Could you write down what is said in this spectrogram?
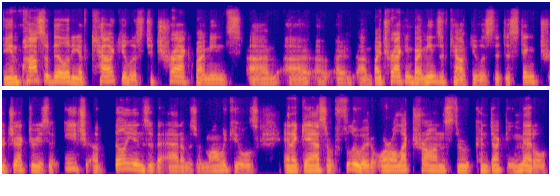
the impossibility of calculus to track by means um, uh, uh, uh, um, by tracking by means of calculus the distinct trajectories of each of billions of atoms or molecules in a gas or fluid or electrons through conducting metal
